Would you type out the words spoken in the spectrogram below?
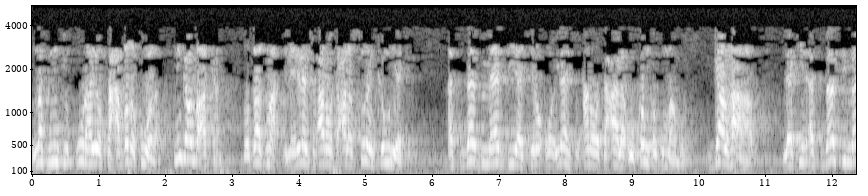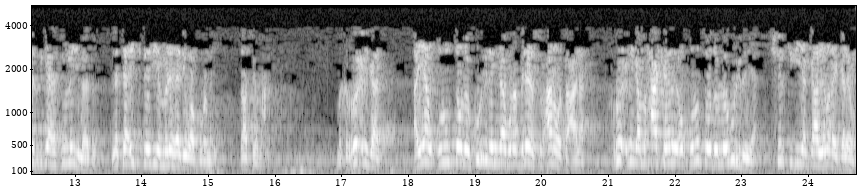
naf ninkii quurhayo sacbada ku wada ninka unba adkaan. Soo saas maa ilan ilahi subxaana wa tacaala sunan kawniyaa jira. Asbaab maadiyaa jira oo ilaahi subxaana wa tacaala uu kownkan ku maamulo gaal ha ahaado laakiin asbaabtii maadiga hadduu la yimaado nataa'ijteediiyo midhaheedii waa guranaya saas wey macana marka rucbigaas ayaan quluubtooda ku ridaynaa buu rabbi leeyahy subxaana wa tacaala rucbiga maxaa keenay oo quluubtooda loogu ridayaa? Shirkigii iyo gaalnimaday galeen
